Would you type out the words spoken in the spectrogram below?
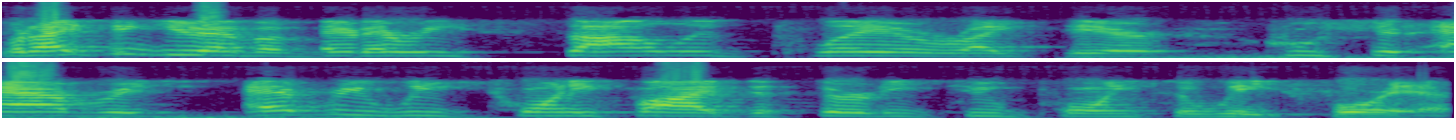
but I think you have a very solid player right there who should average every week 25 to 32 points a week for you.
